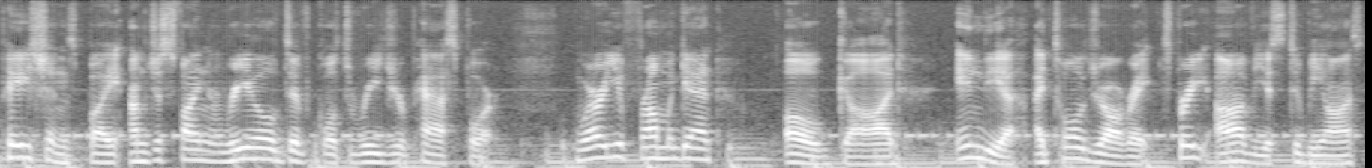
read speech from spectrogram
Patience, but I'm just finding it real difficult to read your passport. Where are you from again? Oh god. India. I told you already. It's pretty obvious, to be honest.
